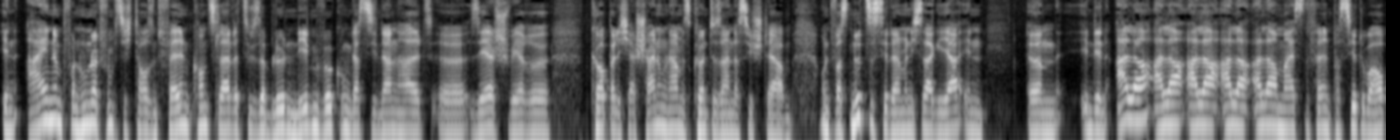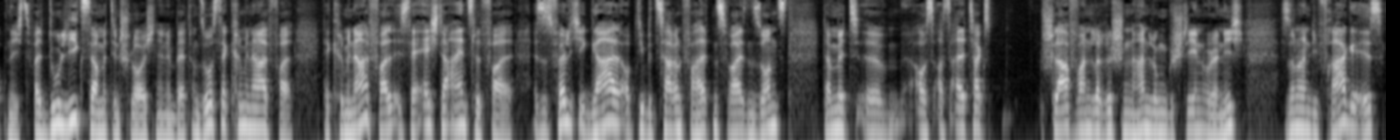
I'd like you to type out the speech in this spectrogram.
in einem von 150.000 Fällen kommt es leider zu dieser blöden Nebenwirkung, dass sie dann halt äh, sehr schwere körperliche Erscheinungen haben. Es könnte sein, dass sie sterben. Und was nützt es dir dann, wenn ich sage, ja, in ähm, in den aller, aller, aller, aller, allermeisten Fällen passiert überhaupt nichts, weil du liegst da mit den Schläuchen in dem Bett. Und so ist der Kriminalfall. Der Kriminalfall ist der echte Einzelfall. Es ist völlig egal, ob die bizarren Verhaltensweisen sonst damit ähm, aus, aus Alltags schlafwandlerischen Handlungen bestehen oder nicht, sondern die Frage ist,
